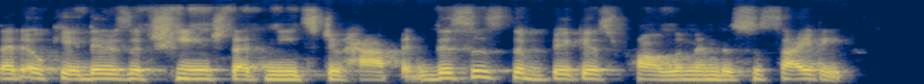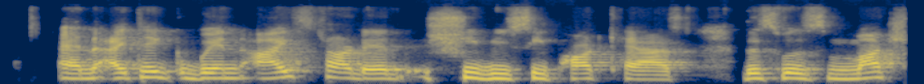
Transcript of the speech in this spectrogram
that, okay, there's a change that needs to happen. This is the biggest problem in the society. And I think when I started SheVC podcast, this was much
